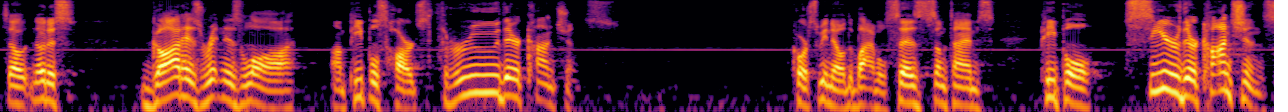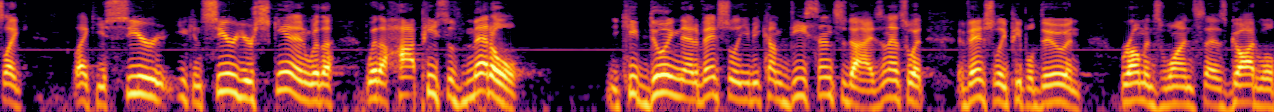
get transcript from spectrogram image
So notice, God has written His law on people's hearts through their conscience. Of course, we know the Bible says sometimes people sear their conscience, like, like you sear, you can sear your skin with a, with a hot piece of metal. You keep doing that, eventually you become desensitized. And that's what eventually people do. And Romans 1 says God will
